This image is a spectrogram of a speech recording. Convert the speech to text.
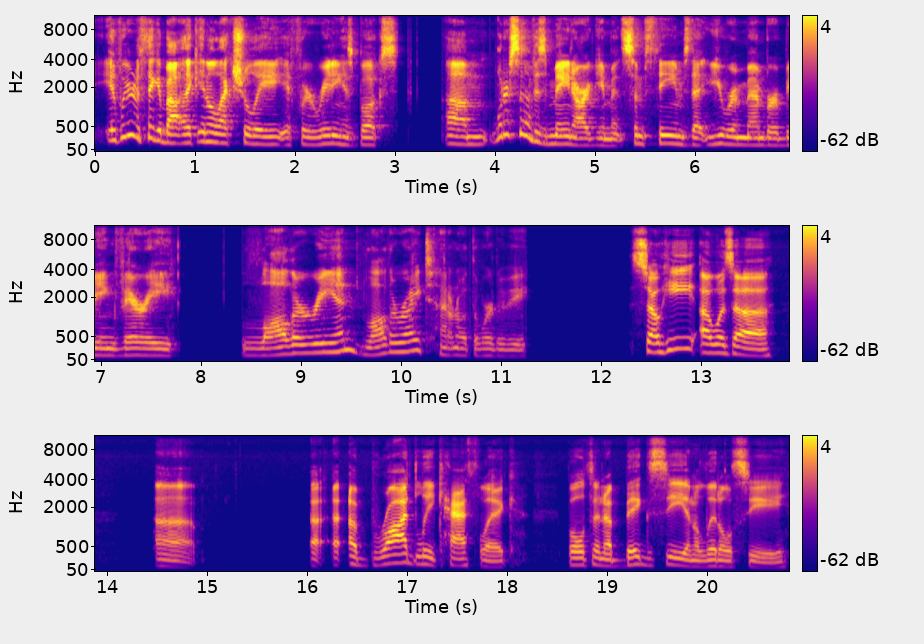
if we were to think about like intellectually, if we we're reading his books, um, what are some of his main arguments? Some themes that you remember being very Lawlerian, Lawlerite? I don't know what the word would be. So he uh, was a, uh, a a broadly Catholic, both in a big C and a little C,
